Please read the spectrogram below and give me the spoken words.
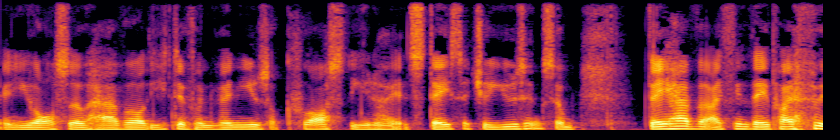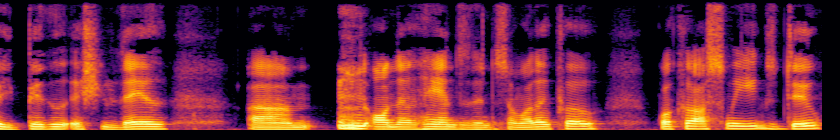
And you also have all these different venues across the United States that you're using. So they have, I think they probably have a bigger issue there um, on their hands than some other pro lacrosse leagues do.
